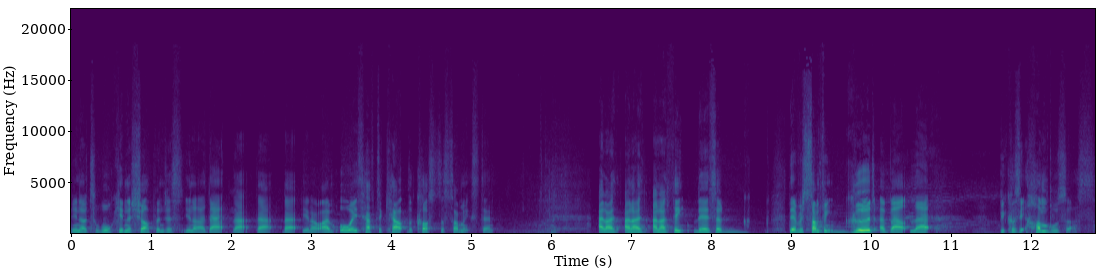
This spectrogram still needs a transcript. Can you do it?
You know, to walk in the shop and just, you know, that, that, that, that, you know, I always have to count the cost to some extent. And I, and I, and I think there's a, there is something good about that because it humbles us.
